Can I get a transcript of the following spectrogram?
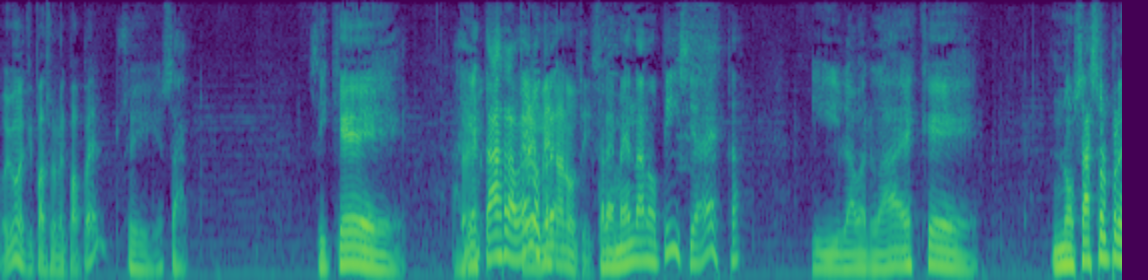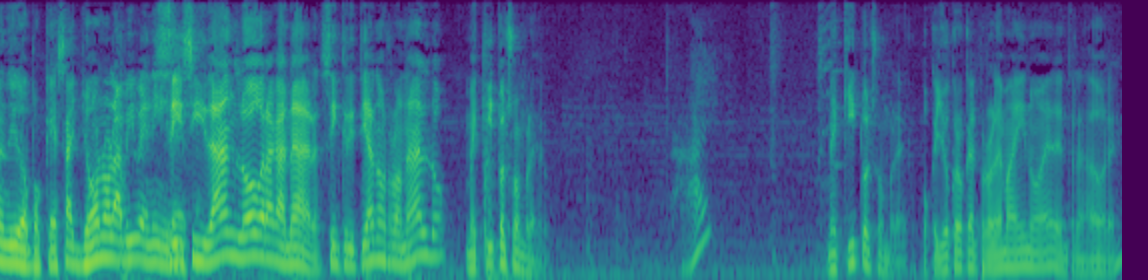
Oye, un equipazo en el papel. Sí, exacto. Así que ahí Trem- está Ravelo. tremenda Tre- noticia. Tremenda noticia esta. Y la verdad es que nos ha sorprendido porque esa yo no la vi venir. Si. Zidane logra ganar sin Cristiano Ronaldo, me quito el sombrero. Ay, Me quito el sombrero. Porque yo creo que el problema ahí no es de entrenadores. ¿eh?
